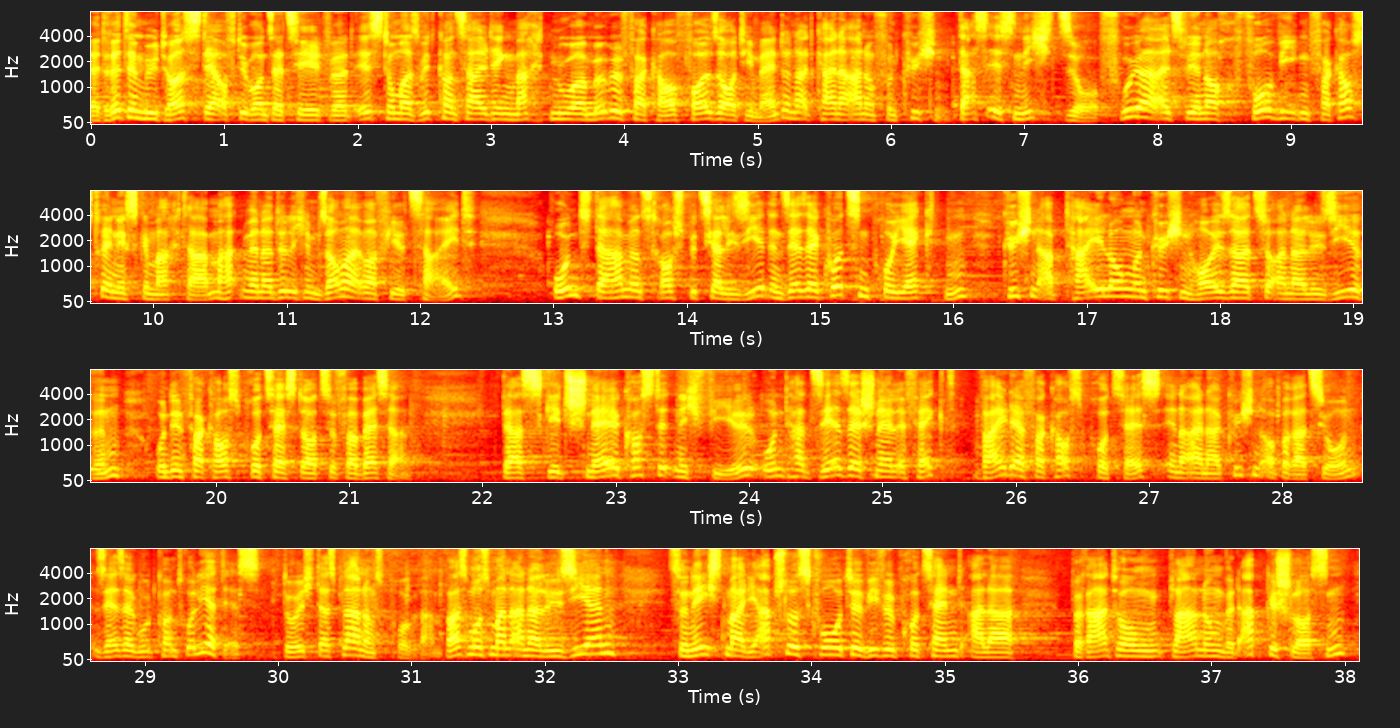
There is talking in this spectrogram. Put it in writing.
Der dritte Mythos, der oft über uns erzählt wird, ist, Thomas Witt Consulting macht nur Möbelverkauf, Vollsortiment und hat keine Ahnung von Küchen. Das ist nicht so. Früher, als wir noch vorwiegend Verkaufstrainings gemacht haben, hatten wir natürlich im Sommer immer viel Zeit. Und da haben wir uns darauf spezialisiert, in sehr, sehr kurzen Projekten Küchenabteilungen und Küchenhäuser zu analysieren und den Verkaufsprozess dort zu verbessern. Das geht schnell, kostet nicht viel und hat sehr, sehr schnell Effekt, weil der Verkaufsprozess in einer Küchenoperation sehr, sehr gut kontrolliert ist durch das Planungsprogramm. Was muss man analysieren? Zunächst mal die Abschlussquote, wie viel Prozent aller Beratungen, Planungen wird abgeschlossen.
